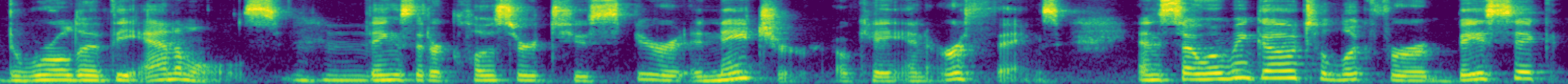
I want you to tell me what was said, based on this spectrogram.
the world of the animals, mm-hmm. things that are closer to spirit and nature, okay, and earth things. And so when we go to look for basic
